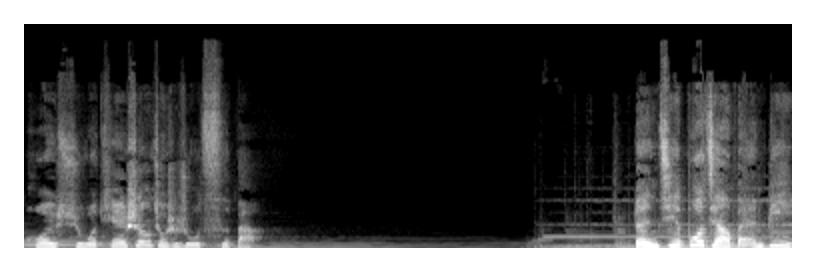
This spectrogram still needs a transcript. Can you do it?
或许我天生就是如此吧。本集播讲完毕，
